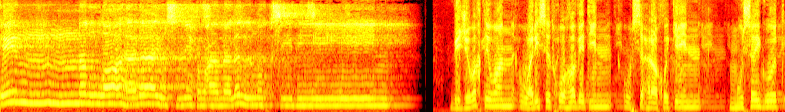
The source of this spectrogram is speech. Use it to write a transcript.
إن الله لا يصلح عمل المفسدين. في وقت وان وريست خو هافتين و سحرا خو كرين موسى قوت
